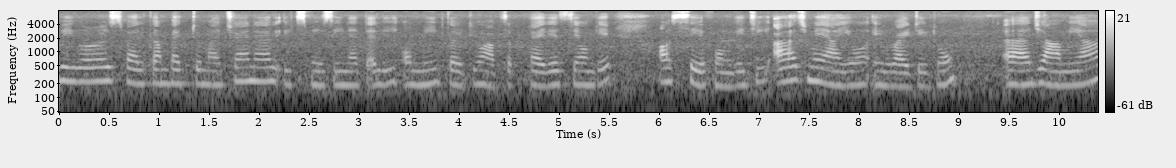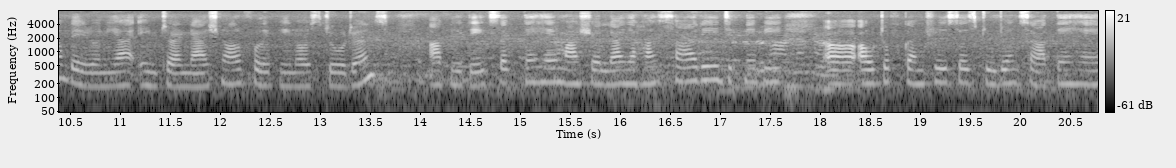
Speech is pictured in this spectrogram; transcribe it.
viewers welcome back to my channel it's me Zeenat Ali उम्मीद करती हूँ आप सब खैरियत से होंगे और सेफ़ होंगे। जी, आज मैं आई हूँ इनवाइटेड हूँ जामिया बेरोनिया इंटरनेशनल फ़िलिपिनो स्टूडेंट्स आप ये देख सकते हैं, माशाल्लाह, यहाँ सारे जितने भी आउट ऑफ़ कंट्री से स्टूडेंट्स आते हैं।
